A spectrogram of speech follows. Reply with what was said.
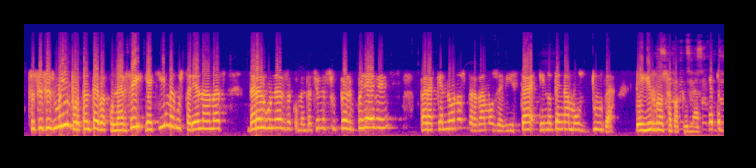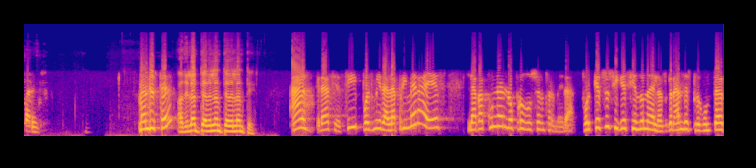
Entonces, es muy importante vacunarse y aquí me gustaría nada más dar algunas recomendaciones súper breves para que no nos perdamos de vista y no tengamos duda de irnos a vacunar. ¿Qué te parece? ¿Mande usted? Adelante, adelante, adelante. Ah, gracias. Sí, pues mira, la primera es la vacuna no produce enfermedad, porque eso sigue siendo una de las grandes preguntas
